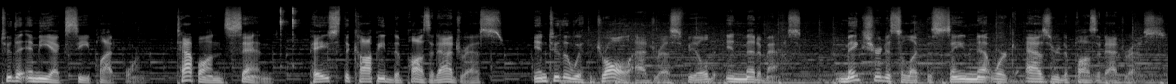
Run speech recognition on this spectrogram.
to the MEXC platform. Tap on Send. Paste the copied deposit address into the withdrawal address field in MetaMask. Make sure to select the same network as your deposit address.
